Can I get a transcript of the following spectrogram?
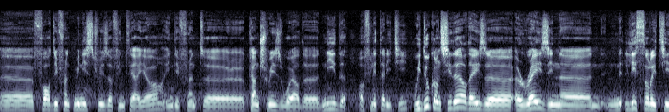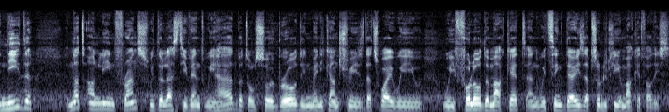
uh, for different ministries of interior in different uh, countries where the need of lethality. We do consider there is a, a raise in uh, lethality need not only in France with the last event we had, but also abroad in many countries. That's why we, we follow the market and we think there is absolutely a market for this.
